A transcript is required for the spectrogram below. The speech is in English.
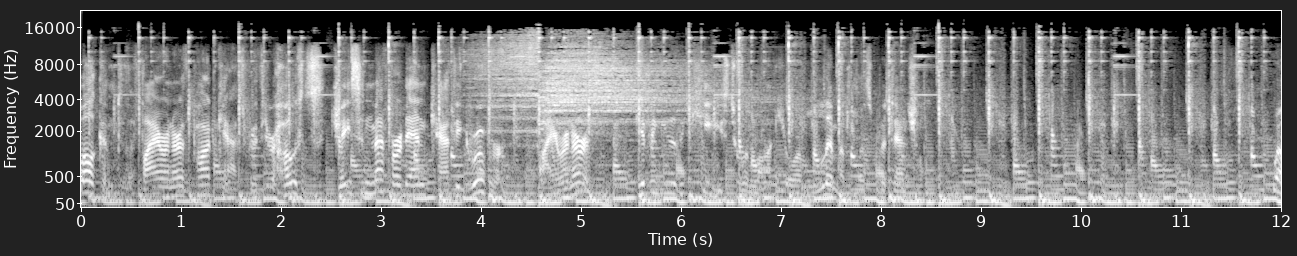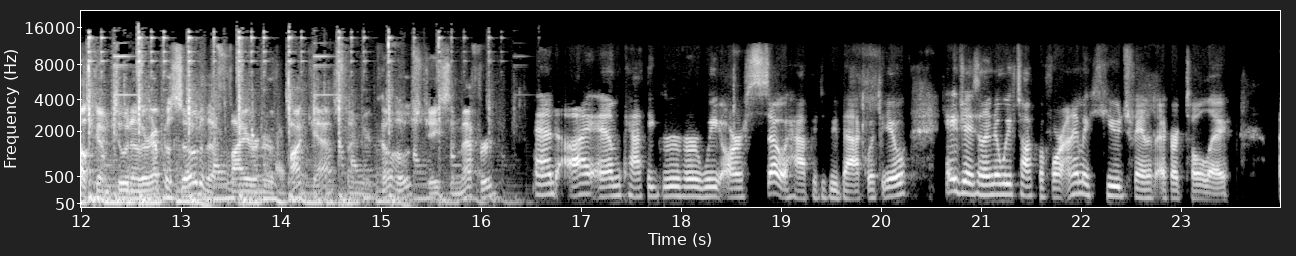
Welcome to the Fire and Earth podcast with your hosts, Jason Mefford and Kathy Gruver. Fire and Earth, giving you the keys to unlock your limitless potential. Welcome to another episode of the Fire and Earth podcast. I'm your co host, Jason Mefford. And I am Kathy Gruver. We are so happy to be back with you. Hey, Jason, I know we've talked before. I'm a huge fan of Eckhart Tolle.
